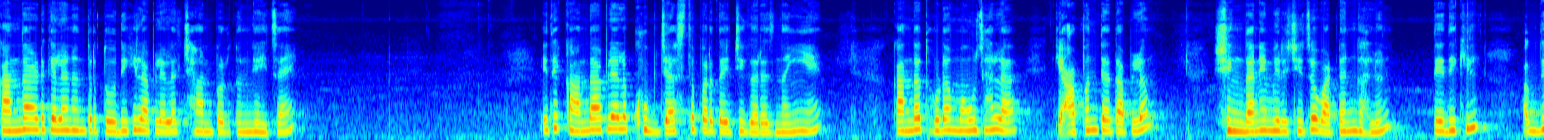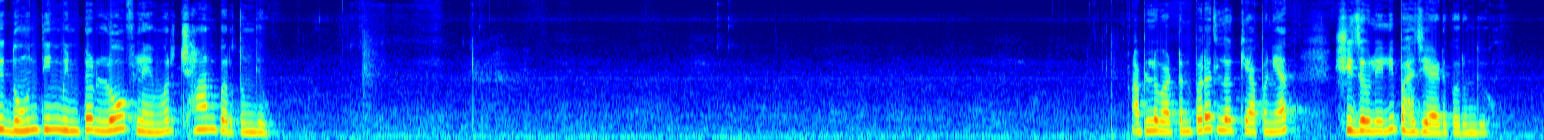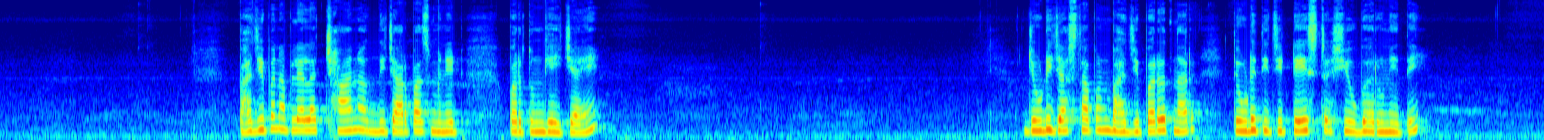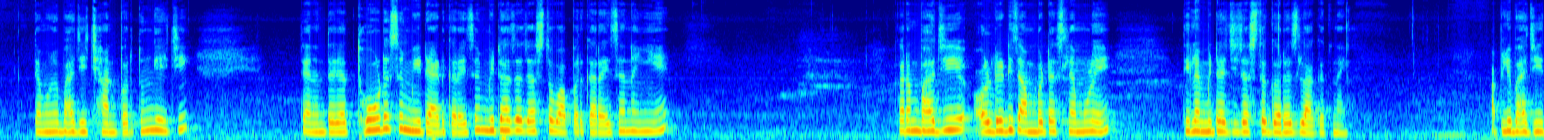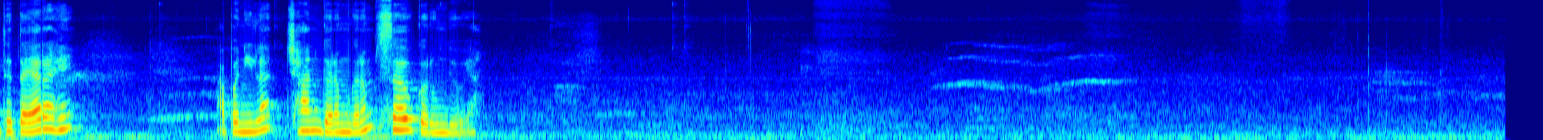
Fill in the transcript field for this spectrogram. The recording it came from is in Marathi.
कांदा ॲड केल्यानंतर तो देखील आपल्याला छान परतून घ्यायचा आहे. इथे कांदा आपल्याला खूप जास्त परतायची गरज नाही आहे कांदा थोडा मऊ झाला की आपण त्यात आपलं शेंगदाणे मिरचीचं वाटण घालून ते देखील अगदी दोन तीन मिनटं लो फ्लेमवर छान परतून घेऊ. आपलं वाटण परतलं की आपण यात शिजवलेली भाजी ॲड करून घेऊ. भाजी पण आपल्याला छान अगदी चार पाच मिनिट परतून घ्यायची आहे. जेवढी जास्त आपण भाजी परतणार तेवढी तिची टेस्ट अशी उभारून येते. त्यामुळे भाजी छान परतून घ्यायची. त्यानंतर यात थोडंसं मीठ ॲड करायचं. मिठाचा जास्त वापर करायचा नाही आहे कारण भाजी ऑलरेडीच आंबट असल्यामुळे तिला मिठाची जास्त गरज लागत नाही. आपली भाजी इथं तयार आहे. आपण हिला छान गरम गरम सर्व करून घेऊया.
